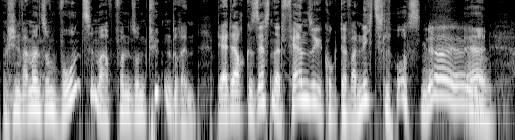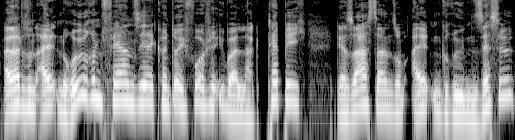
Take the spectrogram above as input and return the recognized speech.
und stehen auf einmal in so einem Wohnzimmer von so einem Typen drin. Der hat ja auch gesessen, hat Fernsehen geguckt, da war nichts los. Ja, ja, ja. Also hatte so einen alten Röhrenfernseher, könnt ihr euch vorstellen, überall lag Teppich. Der saß da in so einem alten grünen Sessel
